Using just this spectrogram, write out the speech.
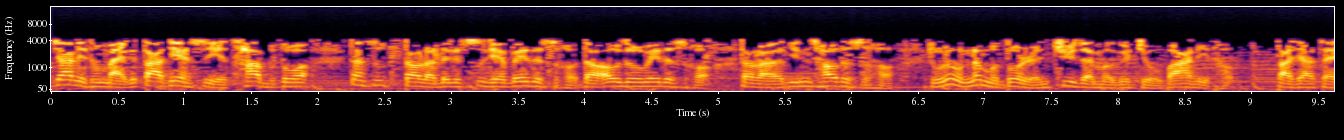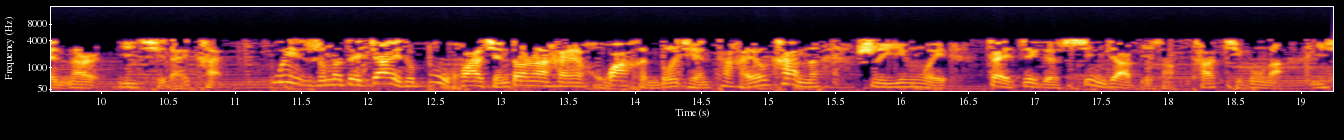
家里头买个大电视也差不多，但是到了那个世界杯的时候，到欧洲杯的时候，到了英超的时候，总有那么多人聚在某个酒吧里头，大家在那儿一起来看。为什么在家里头不花钱，当然还花很多钱，他还要看呢？是因为在这个性价比上，他提供了一些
